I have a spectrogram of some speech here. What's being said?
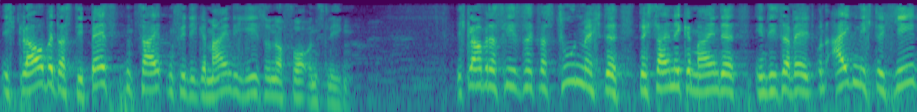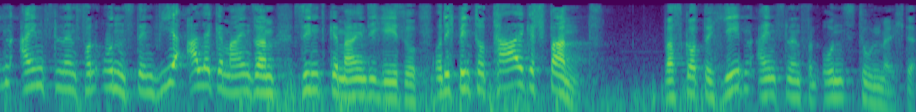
Ich glaube, dass die besten Zeiten für die Gemeinde Jesu noch vor uns liegen. Ich glaube, dass Jesus etwas tun möchte durch seine Gemeinde in dieser Welt und eigentlich durch jeden einzelnen von uns, denn wir alle gemeinsam sind Gemeinde Jesu. Und ich bin total gespannt, was Gott durch jeden einzelnen von uns tun möchte.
